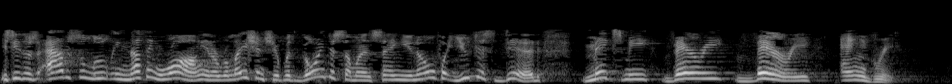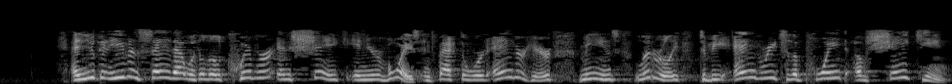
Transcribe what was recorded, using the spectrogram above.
You see, there's absolutely nothing wrong in a relationship with going to someone and saying, you know, what you just did makes me very, very angry. And you can even say that with a little quiver and shake in your voice. In fact, the word anger here means literally to be angry to the point of shaking.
